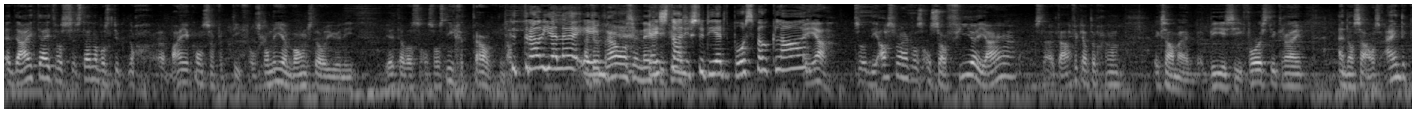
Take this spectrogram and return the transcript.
in die tijd was Stellenbosch natuurlijk nog uh, baie conservatief. Ons kon niet een woonstel jullie. Je weet, dat was, ons was niet getrouwd. Niet. Toe trou julle En toen trouwen ons in jy 19... studie studeer bosbou klaar. Ja, die afspraak was ons zou vier jaar naar Zuid-Afrika toe gaan. Ik zou mijn BSc Forestry krijgen. En dan zou ons eindelijk,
